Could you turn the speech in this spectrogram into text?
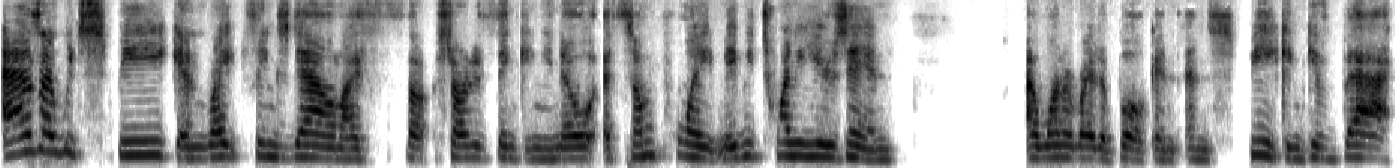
as I would speak and write things down, I th- started thinking, you know, at some point, maybe 20 years in, I want to write a book and, and speak and give back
